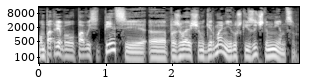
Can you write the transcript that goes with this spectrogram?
он потребовал повысить пенсии э, проживающим в Германии русскоязычным немцам.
